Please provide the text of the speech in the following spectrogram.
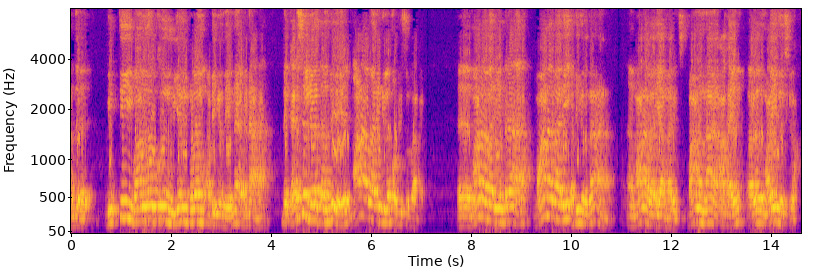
அந்த வித்தி வானோக்கும் இயன் புலம் அப்படிங்கிறது என்ன அப்படின்னா இந்த கரிசல் நிலத்தை வந்து மானாவாரி நிலம் அப்படின்னு சொல்லுவாங்க. அஹ் மானாவாரி என்றா மானாவாரி அப்படிங்கிறது தான் மானாவாரியா மாறிடுச்சு. வானம்னா ஆகாயம் அதாவது மழைன்னு வச்சுக்கலாம்.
